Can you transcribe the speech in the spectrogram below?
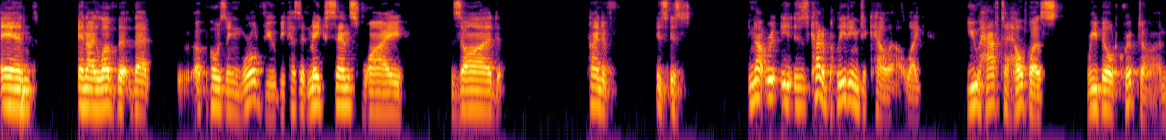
and and I love that that opposing worldview because it makes sense why Zod kind of is is not re- is kind of pleading to Kal-El like you have to help us rebuild Krypton.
